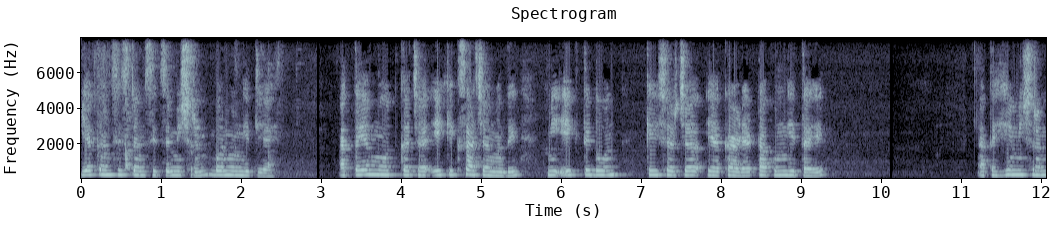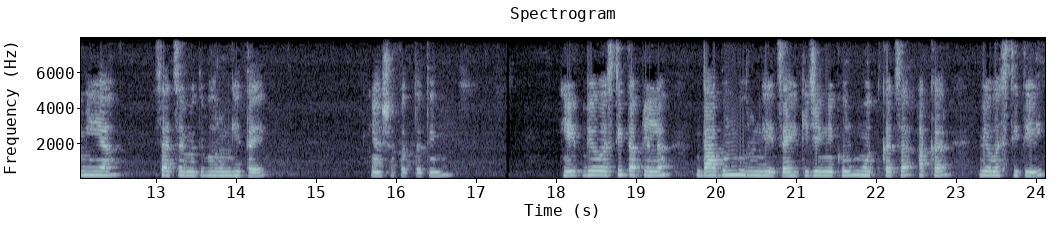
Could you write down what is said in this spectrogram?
या कन्सिस्टन्सीचे मिश्रण बनवून घेतले आहे. आता या मोदकाच्या एक एक साच्यामध्ये मी एक ते दोन केशरच्या या काड्या टाकून घेत आहे. आता हे मिश्रण मी या साच्यामध्ये भरून घेत आहे. अशा पद्धतीने. हे व्यवस्थित आपल्याला दाबून भरून घ्यायचं आहे की जेणेकरून मोदकाचा आकार व्यवस्थित येईल.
